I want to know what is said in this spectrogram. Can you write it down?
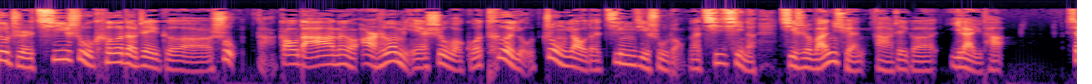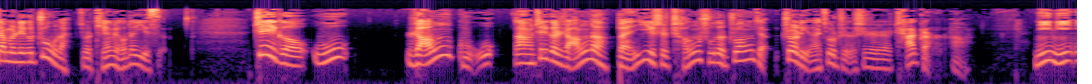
就指漆树科的这个树啊，高达能有二十多米，是我国特有重要的经济树种。那漆器呢，其实完全啊这个依赖于它。下面这个住呢，就是停留的意思。这个无瓤谷啊，这个瓤呢，本意是成熟的庄稼，这里呢就指的是茶梗啊。泥泥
